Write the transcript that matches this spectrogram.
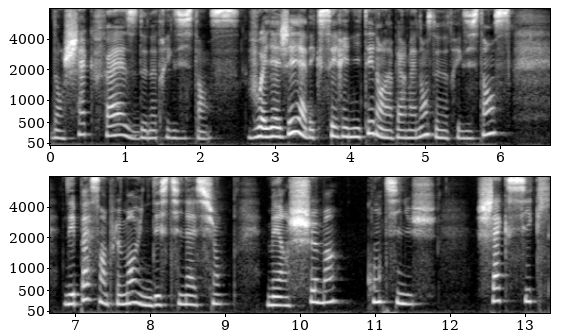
dans chaque phase de notre existence. Voyager avec sérénité dans l'impermanence de notre existence n'est pas simplement une destination, mais un chemin continu. Chaque cycle,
